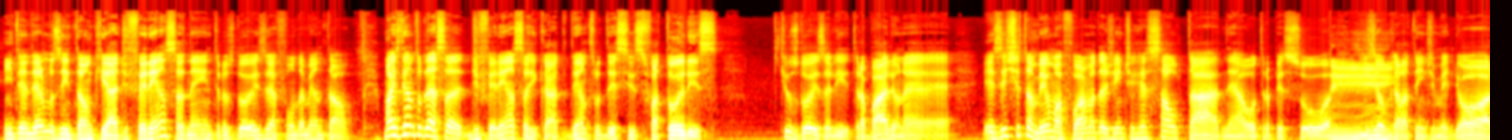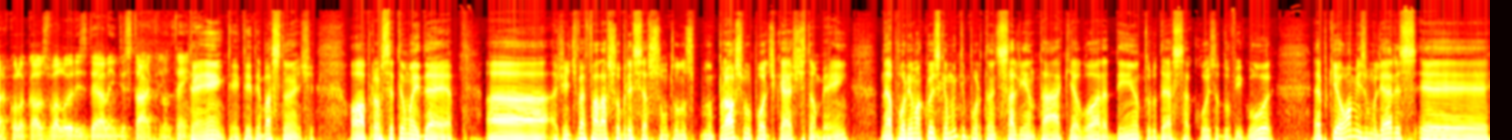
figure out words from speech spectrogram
Entendermos então que a diferença né, entre os dois é fundamental. Mas dentro dessa diferença, Ricardo, dentro desses fatores que os dois ali trabalham, né? É, existe também uma forma da gente ressaltar né, a outra pessoa, Sim. dizer o que ela tem de melhor, colocar os valores dela em destaque, não tem? Tem, tem, tem, tem bastante. Ó, para você ter uma ideia, uh, a gente vai falar sobre esse assunto no, no, próximo podcast também, né? Porém, uma coisa que é muito importante salientar aqui agora, dentro dessa coisa do vigor, é porque homens e mulheres, é,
